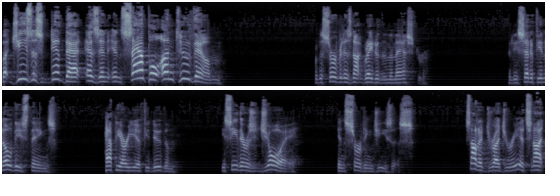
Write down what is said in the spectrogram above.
But Jesus did that as an ensample unto them. For the servant is not greater than the master. And he said, If you know these things, happy are you if you do them. You see, there is joy in serving Jesus. It's not a drudgery. It's not,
